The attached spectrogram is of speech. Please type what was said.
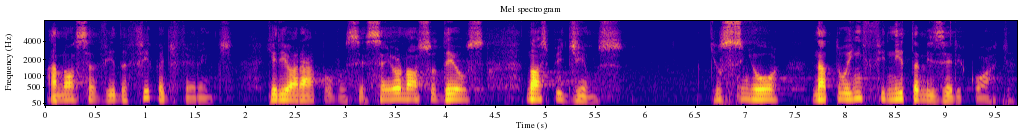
a nossa vida fica diferente. Queria orar por você. Senhor nosso Deus, nós pedimos Que o Senhor, na tua infinita misericórdia,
